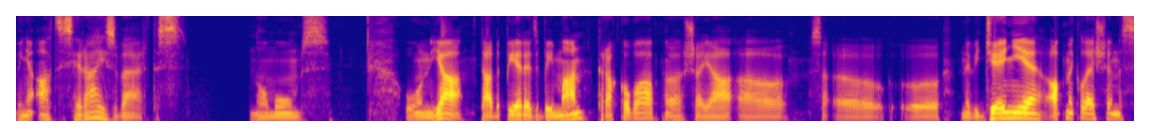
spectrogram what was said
viņa acis ir aizvērtas no mums. Un jā, tāda pieredze bija man Krakovā šajā uh, neviģēņie apmeklēšanas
